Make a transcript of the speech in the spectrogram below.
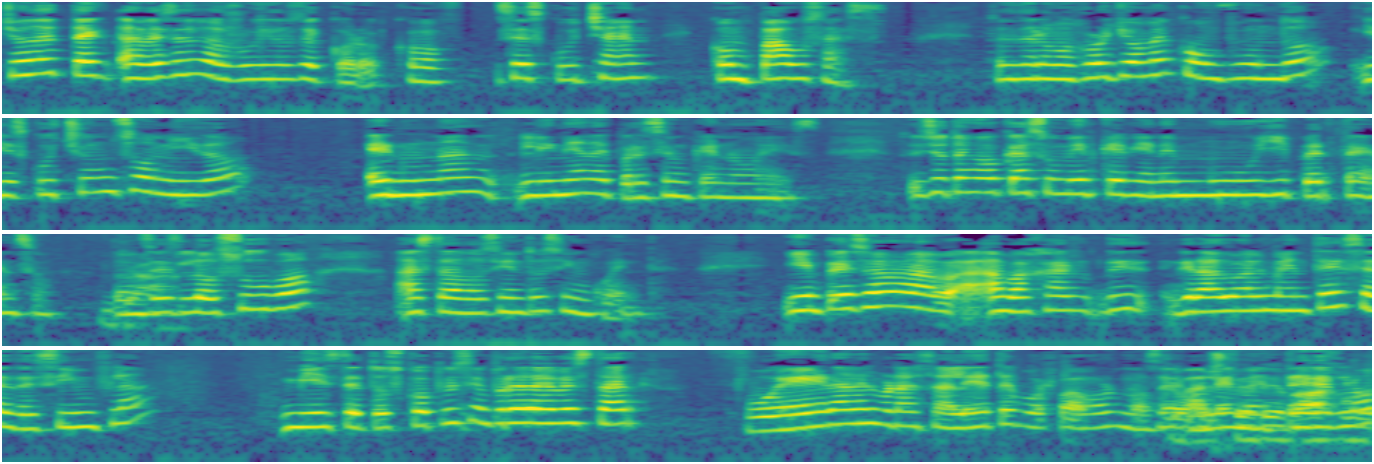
yo detecto, a veces los ruidos de Korokov se escuchan con pausas. Entonces a lo mejor yo me confundo y escucho un sonido en una línea de presión que no es. Entonces yo tengo que asumir que viene muy hipertenso. Entonces lo subo hasta 250. Y empiezo a, bajar gradualmente, se desinfla. Mi estetoscopio siempre debe estar fuera del brazalete, por favor, no se vale meterlo,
